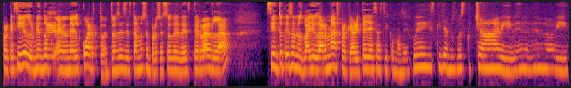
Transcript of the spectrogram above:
porque sigue durmiendo en el cuarto, entonces estamos en proceso de desterrarla, siento que eso nos va a ayudar más, porque ahorita ya es así como de, güey, es que ya nos va a escuchar y, y,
